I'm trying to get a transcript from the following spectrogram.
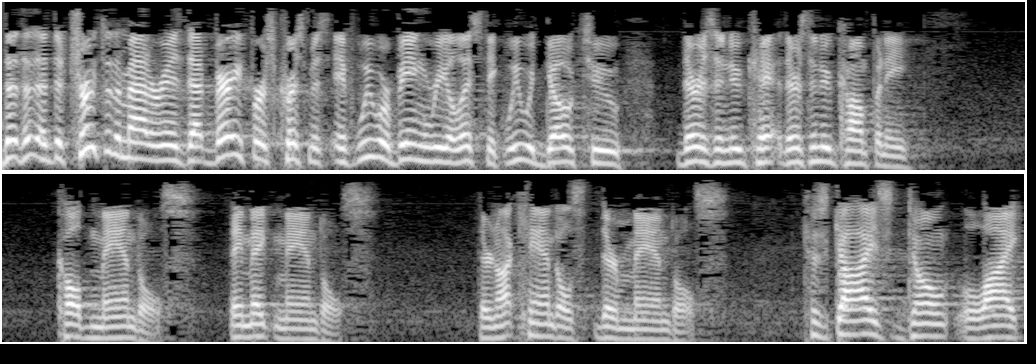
the, the, the truth of the matter is that very first Christmas, if we were being realistic, we would go to, there's a new, there's a new company called Mandels. They make mandals. They're not candles, they're mandals. Because guys don't like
